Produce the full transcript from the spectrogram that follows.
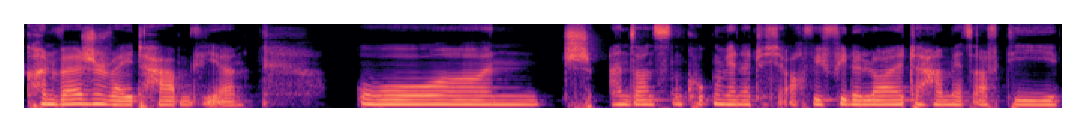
Conversion Rate haben wir. Und ansonsten gucken wir natürlich auch, wie viele Leute haben jetzt auf die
